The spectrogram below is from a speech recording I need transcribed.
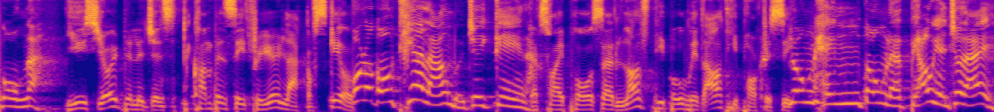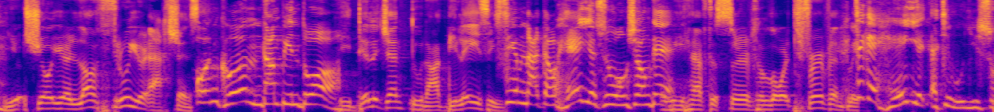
戆啊！ Use your diligence to compensate for your lack of skill. 保罗讲听人唔最惊啦， That's why Paul said, Love people without hypocrisy. 用行动嚟表现出嚟， You show your love through your actions. 按佢唔当变多， Be diligent, do not be lazy. 先嚟就喜悦侍奉上帝， We have to serve the Lord fervently. 即系喜悦系真有意思。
